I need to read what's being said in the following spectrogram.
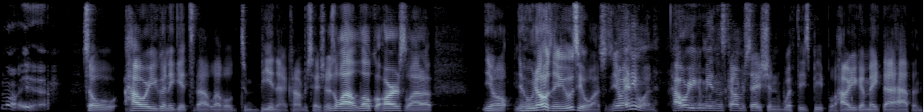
No, yeah. So how are you going to get to that level to be in that conversation? There's a lot of local artists, a lot of, you know, who knows? Maybe Uzi watches. You know, anyone. How are you going to be in this conversation with these people? How are you going to make that happen?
